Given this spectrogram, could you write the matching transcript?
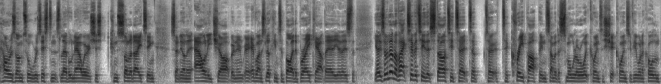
horizontal resistance level now where it's just consolidating, certainly on an hourly chart. But everyone's looking to buy the breakout there. Yeah, there's, yeah, there's a lot of activity that started to, to, to, to creep up in some of the smaller altcoins, the shitcoins, if you want to call them.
